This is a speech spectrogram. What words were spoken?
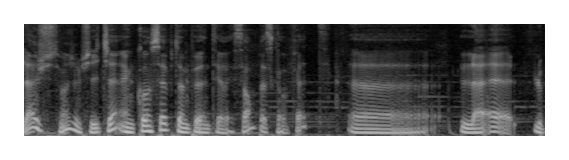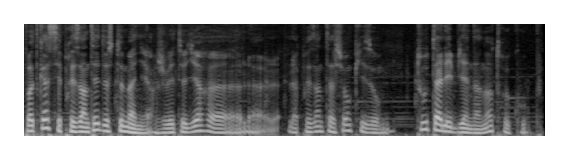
là, justement, je me suis dit, tiens, un concept un peu intéressant parce qu'en fait, la- euh, le podcast est présenté de cette manière. Je vais te dire euh, la, la présentation qu'ils ont mis. Tout allait bien dans notre couple,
